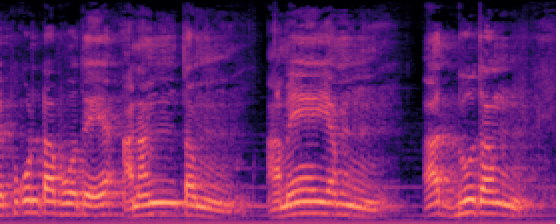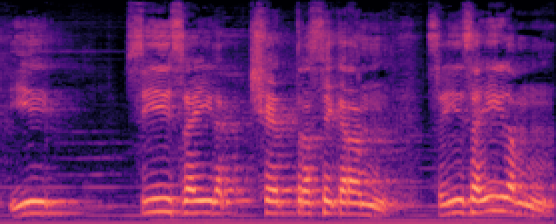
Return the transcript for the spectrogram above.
చెప్పుకుంటా పోతే అనంతం అమేయం అద్భుతం. ఈ శ్రీశైల క్షేత్ర శిఖరం శ్రీశైలం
